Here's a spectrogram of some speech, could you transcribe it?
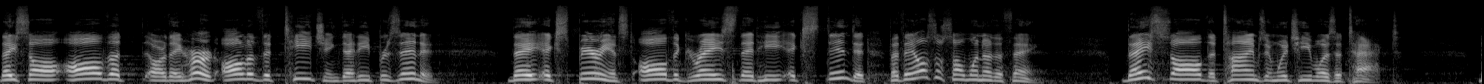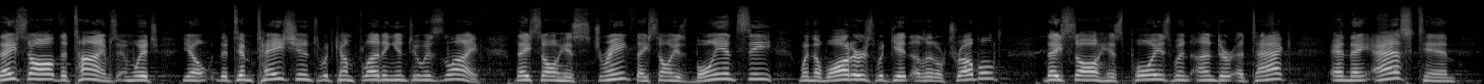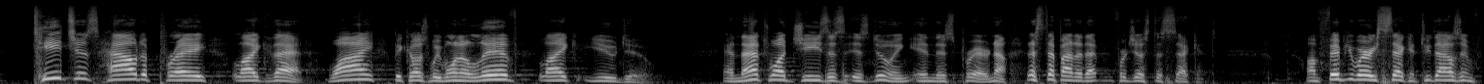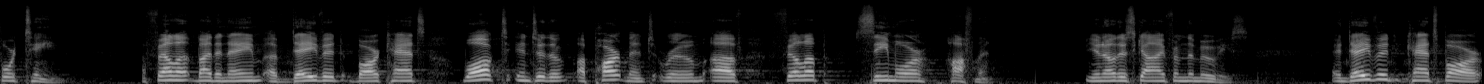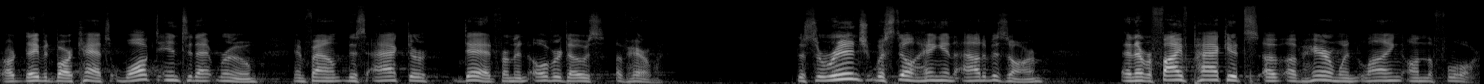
They saw all the, or they heard all of the teaching that he presented. They experienced all the grace that he extended. But they also saw one other thing. They saw the times in which he was attacked. They saw the times in which, you know, the temptations would come flooding into his life. They saw his strength. They saw his buoyancy when the waters would get a little troubled. They saw his poise when under attack. And they asked him, Teach us how to pray like that. Why? Because we want to live like you do. And that's what Jesus is doing in this prayer. Now, let's step out of that for just a second. On February 2nd, 2014, a fella by the name of David Bar Katz walked into the apartment room of Philip Seymour Hoffman. You know this guy from the movies. And David Katz Bar, or David Bar Katz, walked into that room and found this actor dead from an overdose of heroin. The syringe was still hanging out of his arm, and there were five packets of, of heroin lying on the floor.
